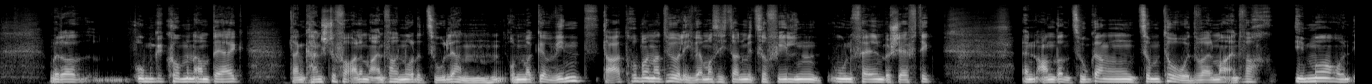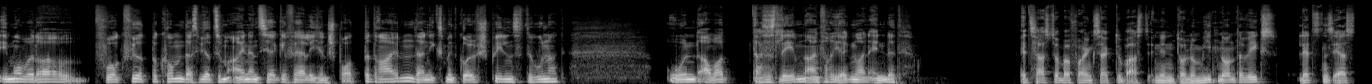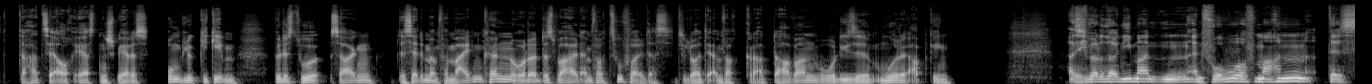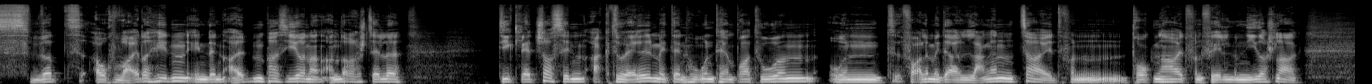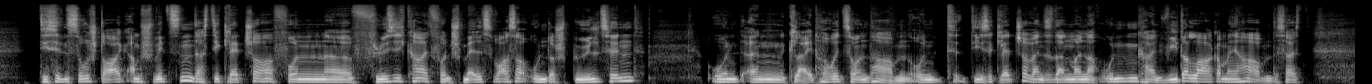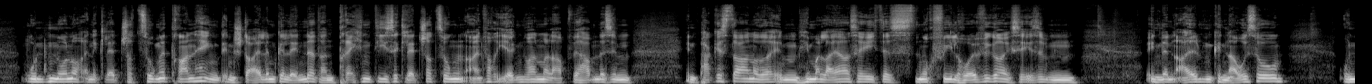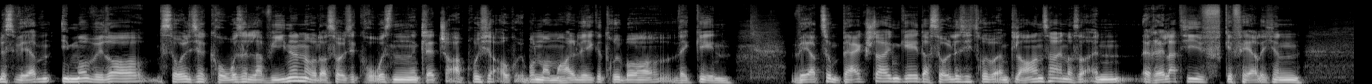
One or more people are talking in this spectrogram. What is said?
wieder umgekommen am Berg, dann kannst du vor allem einfach nur dazulernen. Und man gewinnt darüber natürlich, wenn man sich dann mit so vielen Unfällen beschäftigt, einen anderen Zugang zum Tod, weil man einfach immer und immer wieder vorgeführt bekommt, dass wir zum einen sehr gefährlichen Sport betreiben, der nichts mit Golfspielen zu tun hat, und aber dass das Leben einfach irgendwann endet. Jetzt hast du aber vorhin gesagt, du warst in den Dolomiten unterwegs. Letztens erst, da hat es ja auch erst ein schweres Unglück gegeben. Würdest du sagen, das hätte man vermeiden können oder das war halt einfach Zufall, dass die Leute einfach gerade da waren, wo diese Mure abging? Also ich würde da niemanden einen Vorwurf machen. Das wird auch weiterhin in den Alpen passieren, an anderer Stelle. Die Gletscher sind aktuell mit den hohen Temperaturen und vor allem mit der langen Zeit von Trockenheit, von fehlendem Niederschlag, die sind so stark am Schwitzen, dass die Gletscher von äh, Flüssigkeit, von Schmelzwasser unterspült sind und einen Gleithorizont haben. Und diese Gletscher, wenn sie dann mal nach unten kein Widerlager mehr haben, das heißt, unten nur noch eine Gletscherzunge dranhängt in steilem Gelände, dann brechen diese Gletscherzungen einfach irgendwann mal ab. Wir haben das im, in Pakistan oder im Himalaya sehe ich das noch viel häufiger. Ich sehe es im, in den Alpen genauso. Und es werden immer wieder solche große Lawinen oder solche großen Gletscherabbrüche auch über Normalwege drüber weggehen. Wer zum Bergsteigen geht, der sollte sich darüber im Klaren sein, dass er einen relativ gefährlichen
